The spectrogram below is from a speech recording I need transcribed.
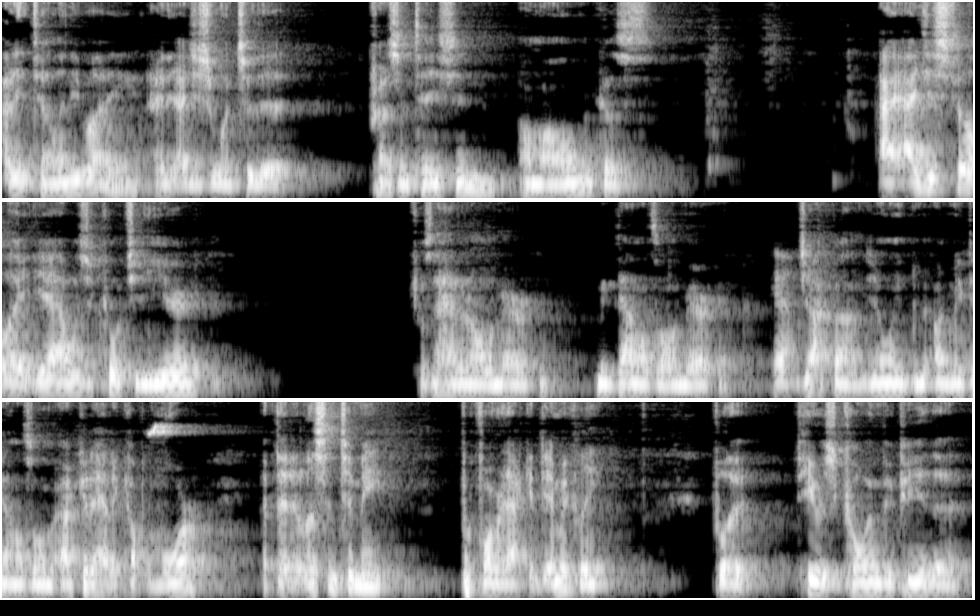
I didn't tell anybody. I, I just went to the presentation on my own because I, I just felt like, yeah, I was a Coach of the Year because I had an All American, McDonald's All American. Yeah. Jacque Vaughn, the only uh, McDonald's All American. I could have had a couple more if they'd have listened to me, performing academically. But he was a co MVP of the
